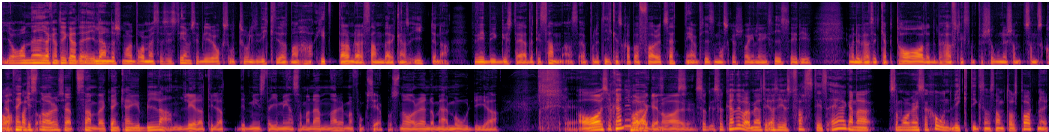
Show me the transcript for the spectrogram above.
Ja, och nej. Jag kan tycka att i länder som har borgmästarsystem så blir det också otroligt viktigt att man hittar de där samverkansytorna. För vi bygger städer tillsammans. Eh, Politiken skapar förutsättningar. Precis som Oskar sa inledningsvis så är det ju, men det behövs ett kapital och det behövs liksom personer som, som skapar Jag tänker snarare så att samverkan kan ju ibland leda till att det minsta gemensamma nämnare man fokuserar på snarare än de här modiga Ja, så kan det vara. Och, Så, så kan det vara. Men alltså just fastighetsägarna som organisation viktig som samtalspartner.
